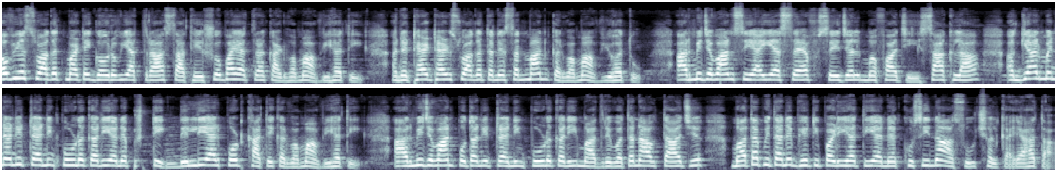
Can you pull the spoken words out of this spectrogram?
ભવ્ય સ્વાગત માટે ગૌરવયાત્રા સાથે શોભાયાત્રા કાઢવામાં આવી હતી અને ઠેર ઠેર સ્વાગત અને સન્માન કરવામાં આવ્યું હતું. આર્મી જવાન સીઆઈએસએફ સેજલ મફાજી સાખલા અગિયાર મહિનાની ટ્રેનિંગ પૂર્ણ કરી અને પોસ્ટિંગ દિલ્હી એરપોર્ટ ખાતે કરવામાં આવી હતી. આર્મી જવાન પોતાની ટ્રેનિંગ પૂર્ણ કરી માદરે વતન આવતા જ માતા પિતાને ભેટી પડી હતી અને ખુશીના આંસુ છલકાયા હતા.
